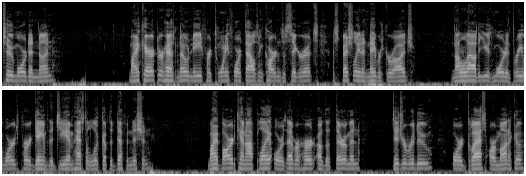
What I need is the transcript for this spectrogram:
two more than none. My character has no need for 24,000 cartons of cigarettes, especially in his neighbor's garage. Not allowed to use more than three words per game the GM has to look up the definition. My bard cannot play or has ever heard of the theremin didgeridoo or glass harmonica.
